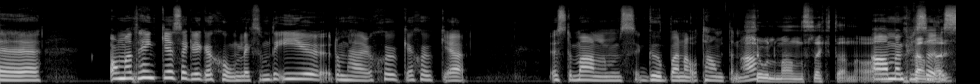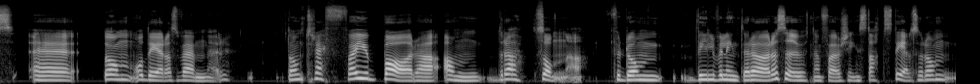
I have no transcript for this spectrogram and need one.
Eh, om man tänker segregation, liksom, det är ju de här sjuka, sjuka Östermalmsgubbarna och tanterna. Schulman-släkten och Ja men vänner. precis. Eh, de och deras vänner. De träffar ju bara andra sådana. För de vill väl inte röra sig utanför sin stadsdel så de,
